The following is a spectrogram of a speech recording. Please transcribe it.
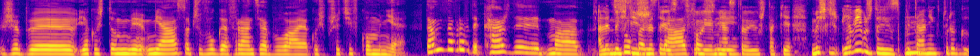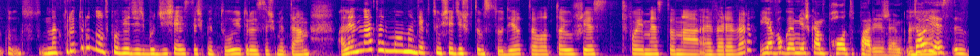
żeby jakoś to mi- miasto, czy w ogóle Francja była jakoś przeciwko mnie. Tam naprawdę każdy ma Ale myślisz, że to jest twoje i- miasto już takie... Myślisz, ja wiem, że to jest pytanie, którego, na które trudno odpowiedzieć, bo dzisiaj jesteśmy tu, jutro jesteśmy tam, ale na ten moment, jak tu siedzisz w tym studio, to, to już jest twoje miasto na ever ever? Ja w ogóle mieszkam pod Paryżem i to jest w,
